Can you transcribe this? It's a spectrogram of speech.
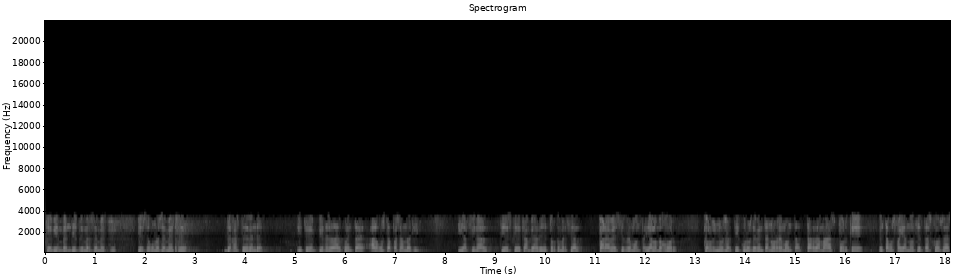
qué bien vendí el primer semestre. Y el segundo semestre dejaste de vender y te empiezas a dar cuenta, algo está pasando aquí. Y al final tienes que cambiar de director comercial para ver si remonta. Y a lo mejor con los mismos artículos de venta no remonta, tarda más porque estamos fallando en ciertas cosas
